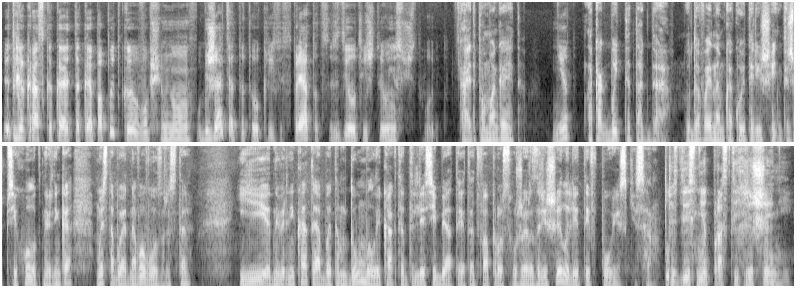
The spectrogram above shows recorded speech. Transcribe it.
Это как раз какая-то такая попытка, в общем, ну, убежать от этого кризиса, спрятаться, сделать вид, что его не существует. А это помогает? Нет. А как быть-то тогда? Ну, давай нам какое-то решение. Ты же психолог. Наверняка мы с тобой одного возраста. И наверняка ты об этом думал, и как-то для себя ты этот вопрос уже разрешил, или ты в поиске сам? Здесь нет простых решений.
